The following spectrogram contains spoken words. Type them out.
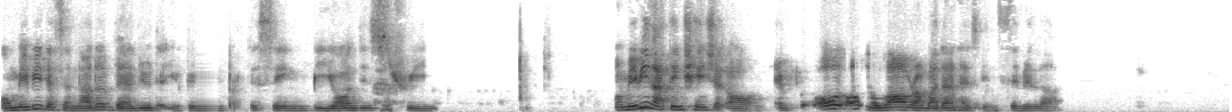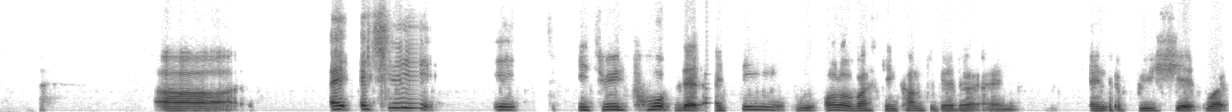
Or maybe there's another value that you've been practicing beyond these three. Or maybe nothing changed at all. All, all the while, Ramadan has been similar. Uh, actually, it it's with hope that I think we, all of us can come together and and appreciate what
